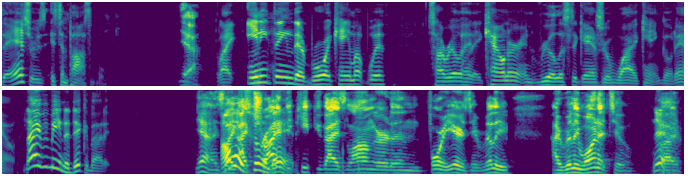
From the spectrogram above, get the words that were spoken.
the answer is it's impossible. Yeah. Like anything that Roy came up with, Tyrell had a counter and realistic answer of why it can't go down. Not even being a dick about it. Yeah. It's like I Almost tried to keep you guys longer than four years. It really, I really wanted to. Yeah. But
